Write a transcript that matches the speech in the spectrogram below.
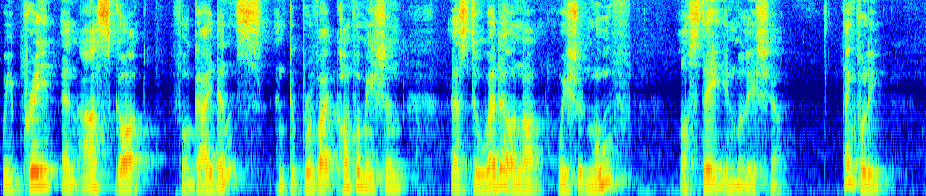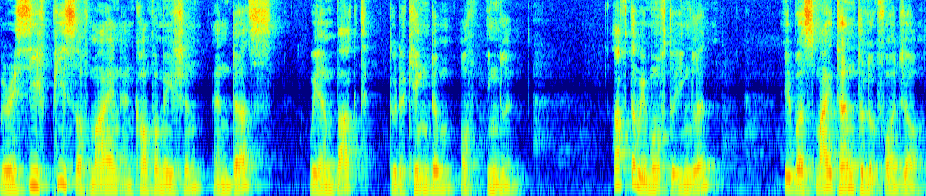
We prayed and asked God for guidance and to provide confirmation as to whether or not we should move or stay in Malaysia. Thankfully, we received peace of mind and confirmation, and thus we embarked to the Kingdom of England. After we moved to England, it was my turn to look for a job.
